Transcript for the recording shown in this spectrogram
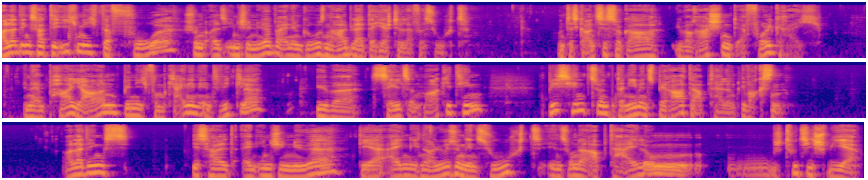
Allerdings hatte ich mich davor schon als Ingenieur bei einem großen Halbleiterhersteller versucht. Und das Ganze sogar überraschend erfolgreich. In ein paar Jahren bin ich vom kleinen Entwickler über Sales und Marketing bis hin zur Unternehmensberaterabteilung gewachsen. Allerdings ist halt ein Ingenieur, der eigentlich nach Lösungen sucht, in so einer Abteilung tut sich schwer.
